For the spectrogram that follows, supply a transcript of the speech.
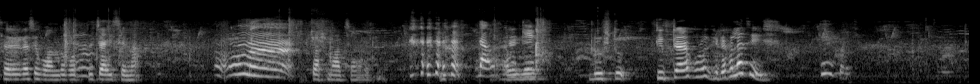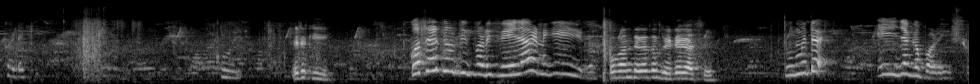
স্যারের কাছে বন্ধ করতে চাইছে না। চশমা আছে আমার দুষ্টু টিপটারে পুরো ঘেটে ফেলেছিস? এটা কি? কোথায় ওখান থেকে তো ঘেটে গেছে। তুমি তো এই জায়গায় পড়েছো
